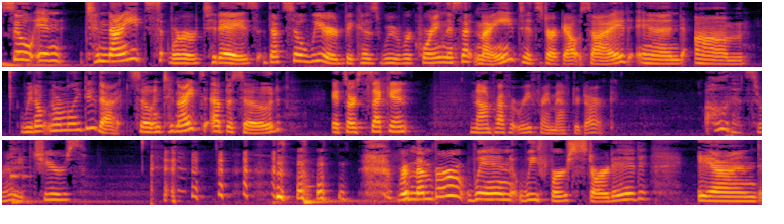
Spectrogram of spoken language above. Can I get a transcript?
So in tonight's or today's, that's so weird because we're recording this at night. It's dark outside and um we don't normally do that. So in tonight's episode, It's our second Nonprofit Reframe After Dark. Oh, that's right. Cheers. Remember when we first started and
